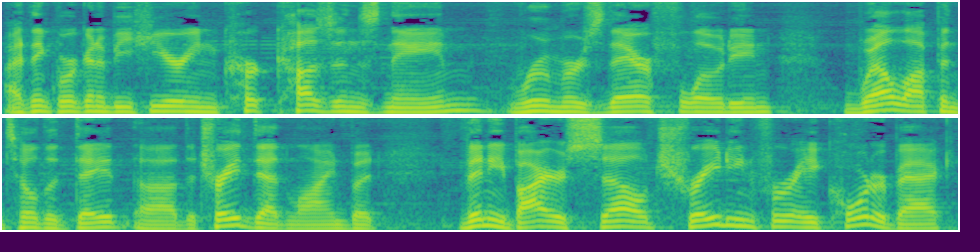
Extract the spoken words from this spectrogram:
I think we're going to be hearing Kirk Cousins' name, rumors there floating well up until the day, uh, the trade deadline. But Vinny, buy or sell, trading for a quarterback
